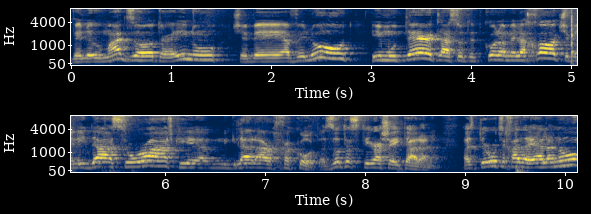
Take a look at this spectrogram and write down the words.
ולעומת זאת ראינו שבאבלות היא מותרת לעשות את כל המלאכות שבנידה אסורה בגלל ההרחקות. אז זאת הסתירה שהייתה לנו. אז תירוץ אחד היה לנו,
